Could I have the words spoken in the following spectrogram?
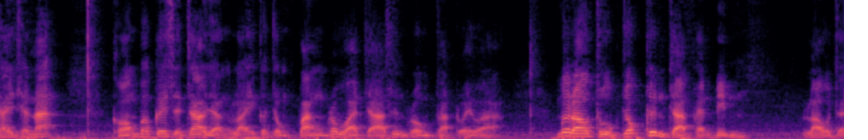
ชัยชนะของพระคริสตเจ้าอย่างไร ก็จงฟังพระวาจาซึ่งพระองค์ตรัสไว้ว่า เมื่อเราถูกยกขึ้นจากแผ่นดิน เราจะ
